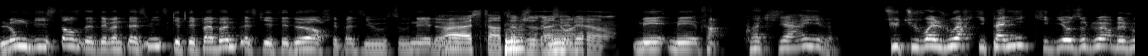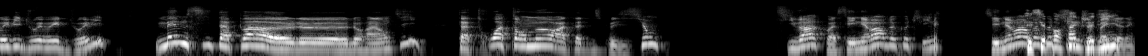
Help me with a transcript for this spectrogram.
longue distance de Devonta Smith qui n'était pas bonne parce qu'il était dehors. Je ne sais pas si vous vous souvenez de. Ouais, c'était un touchdown Mmh. annulé. Mais, mais enfin, quoi qu'il arrive, tu, tu vois le joueur qui panique, qui dit aux autres joueurs de jouer vite, jouer vite, jouer vite. Même si tu n'as pas euh, le, le ralenti, tu as trois temps morts à ta disposition. Tu vas, quoi. C'est une erreur de coaching. C'est une erreur c'est pour ça coaching que je y dis-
